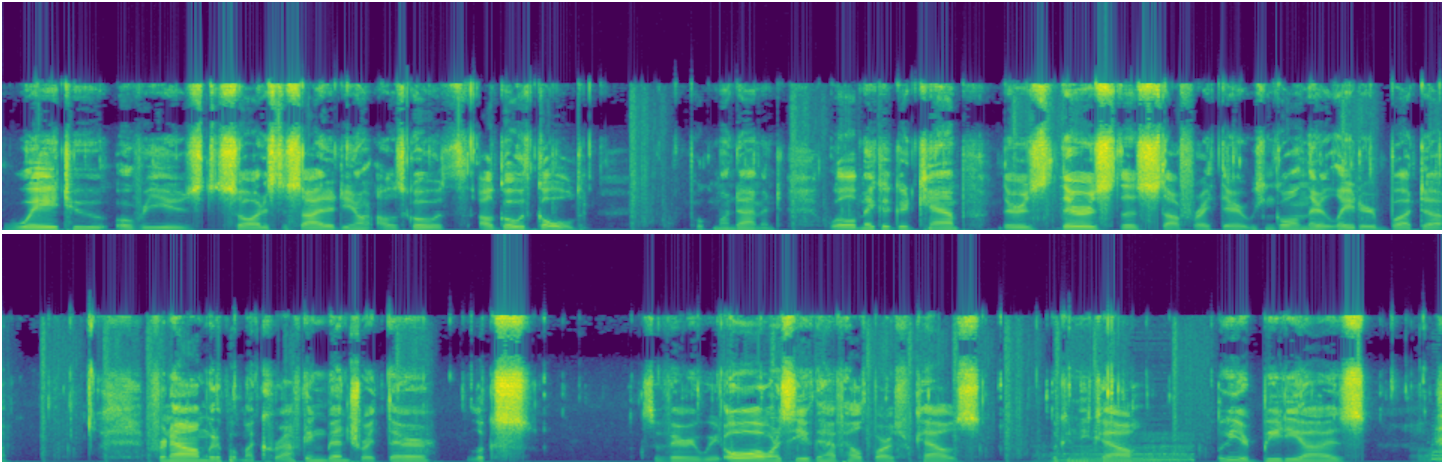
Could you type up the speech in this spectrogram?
way too overused. So I just decided, you know what? I'll just go with I'll go with gold. Pokemon Diamond. We'll make a good camp. There's there's the stuff right there. We can go on there later, but uh, for now, I'm going to put my crafting bench right there. Looks looks very weird. Oh, I want to see if they have health bars for cows. Look at me, cow. Look at your beady eyes.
